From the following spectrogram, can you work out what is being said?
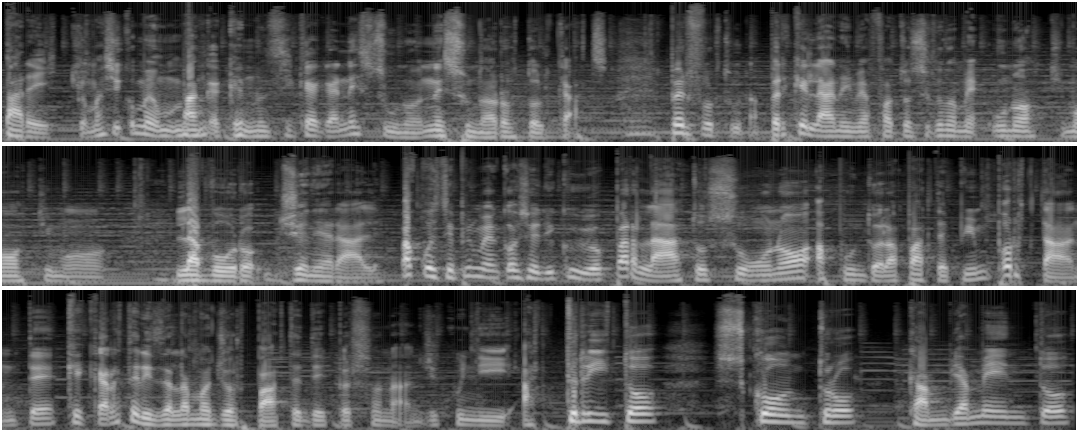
parecchio, ma siccome è un manga che non si caga nessuno, nessuno ha rotto il cazzo. Per fortuna, perché l'anime ha fatto secondo me un ottimo, ottimo lavoro generale. Ma queste prime cose di cui vi ho parlato sono appunto la parte più importante che caratterizza la maggior parte dei personaggi, quindi attrito, scontro, cambiamento,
